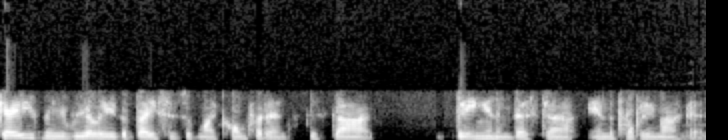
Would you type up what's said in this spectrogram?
gave me really the basis of my confidence to start being an investor in the property market.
